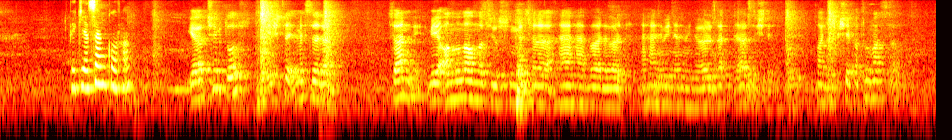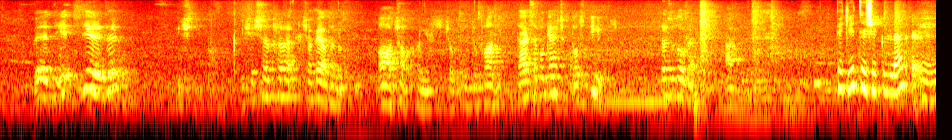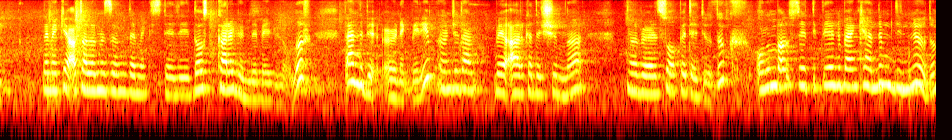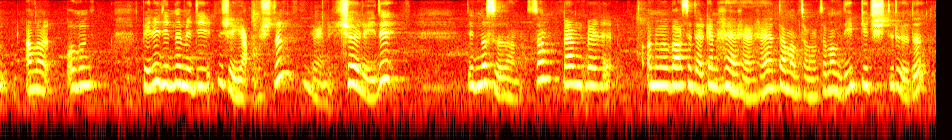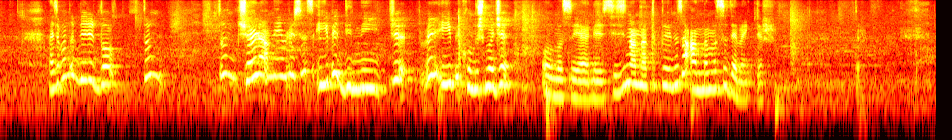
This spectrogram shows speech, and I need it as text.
Peki ya sen Korhan? Gerçek dost işte mesela sen bir anını anlatıyorsun mesela he he böyle böyle he he eminim eminim öyle der- dersin işte. Sanki hiçbir şey katılmazsa. Ve di- diğeri de işte, işte şaka, şaka yaptın. Aa çok komik, çok güldüm falan derse bu gerçek dost değildir. Sözü doğru. Peki, teşekkürler. E, demek ki atalarımızın demek istediği dost kara günde belli olur. Ben de bir örnek vereyim. Önceden bir arkadaşımla böyle sohbet ediyorduk. Onun bahsettiklerini ben kendim dinliyordum. Ama onun beni dinlemediği şey yapmıştım. Yani şöyleydi. Nasıl anlatsam ben böyle anımı bahsederken he he he tamam tamam tamam deyip geçiştiriyordu. Aynı zamanda bir dostum şöyle anlayabilirsiniz iyi bir dinleyici ve iyi bir konuşmacı olması yani sizin anlattıklarınızı anlaması demektir.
